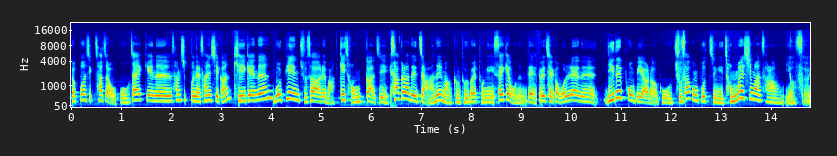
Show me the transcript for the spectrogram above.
몇 번씩 찾아오고 짧게는 30분에서 1시간, 길게는 몰핀 주사를 맞기 전까지 사그라들지 않을 만큼 돌발통이 세게 오는데 제가 원래는 니드포비아라고 주사 공포증이 정말 심한 사람이었어요.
